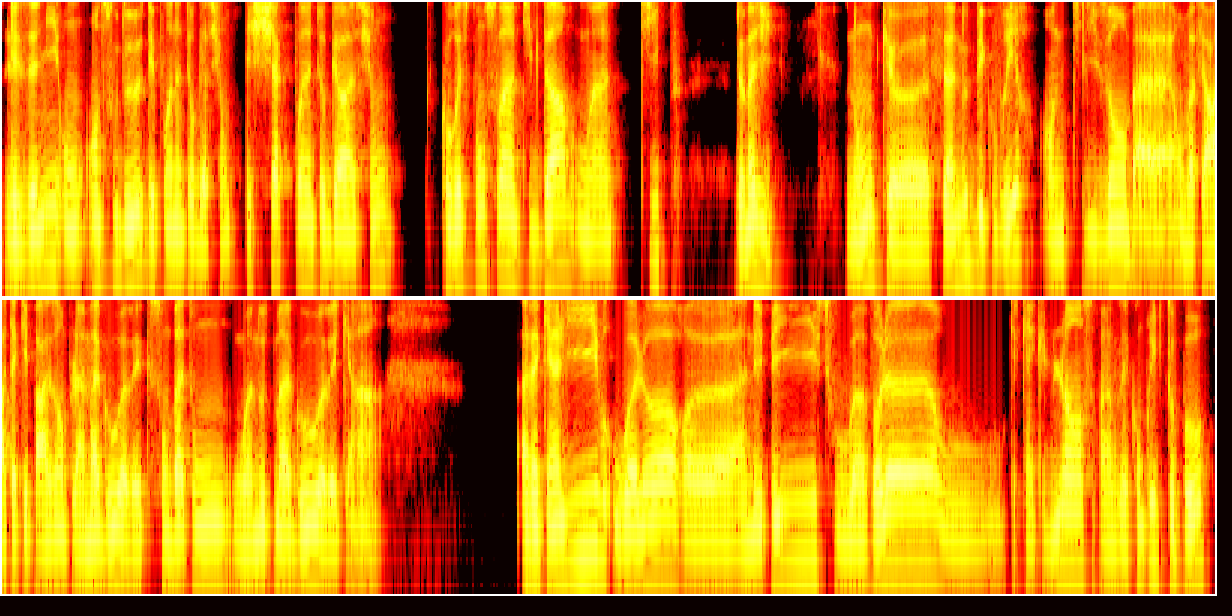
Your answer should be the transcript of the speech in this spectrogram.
les ennemis ont en dessous d'eux des points d'interrogation et chaque point d'interrogation correspond soit à un type d'arme ou à un type de magie. Donc c'est à nous de découvrir en utilisant, bah, on va faire attaquer par exemple un magot avec son bâton ou un autre magot avec un, avec un livre, ou alors euh, un épéiste, ou un voleur, ou quelqu'un avec une lance, enfin vous avez compris le topo,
